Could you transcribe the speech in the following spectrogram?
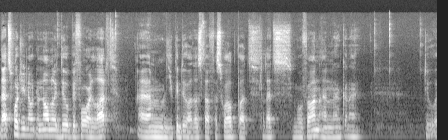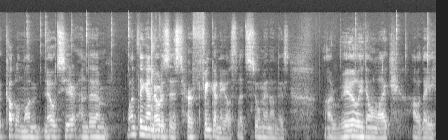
that's what you normally do before a LUT. Um, you can do other stuff as well, but let's move on and I'm gonna do a couple more nodes here. And um, one thing I noticed is her fingernails. Let's zoom in on this. I really don't like how they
